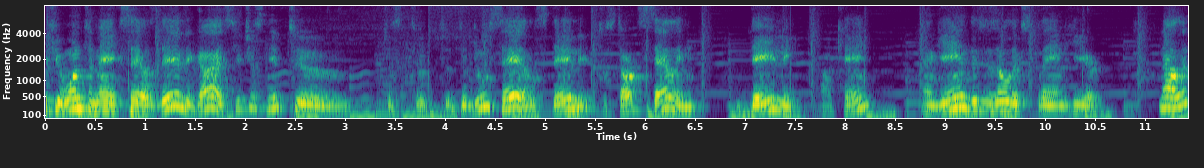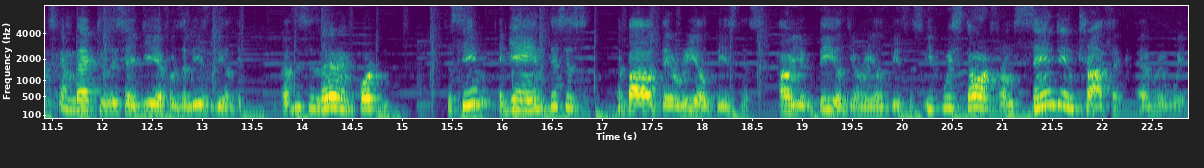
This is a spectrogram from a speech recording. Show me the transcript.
If you want to make sales daily, guys, you just need to just to, to, to do sales daily, to start selling daily, okay? Again, this is all explained here. Now let's come back to this idea for the list building, because this is very important. To see, again, this is about the real business, how you build your real business. If we start from sending traffic every week,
